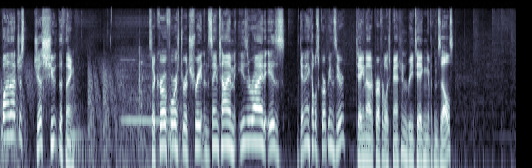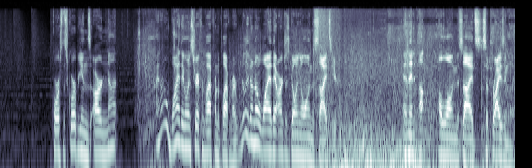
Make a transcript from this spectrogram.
Why not just, just shoot the thing? So Crow forced to retreat, and at the same time, izirayd is getting a couple Scorpions here, taking out a peripheral expansion, retaking it for themselves. Of course, the Scorpions are not... I don't know why they're going straight from platform to platform. I really don't know why they aren't just going along the sides here. And then up along the sides, surprisingly.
